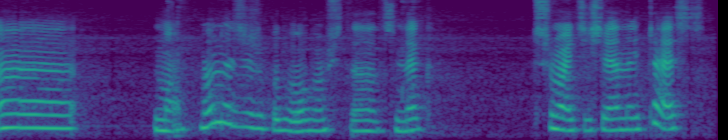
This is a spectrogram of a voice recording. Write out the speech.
Eee, no, mam nadzieję, że podobał Wam się ten odcinek. Trzymajcie się, no i cześć!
